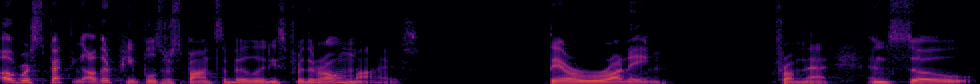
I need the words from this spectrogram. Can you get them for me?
of respecting other people's responsibilities for their own lives. They're running from that. And so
